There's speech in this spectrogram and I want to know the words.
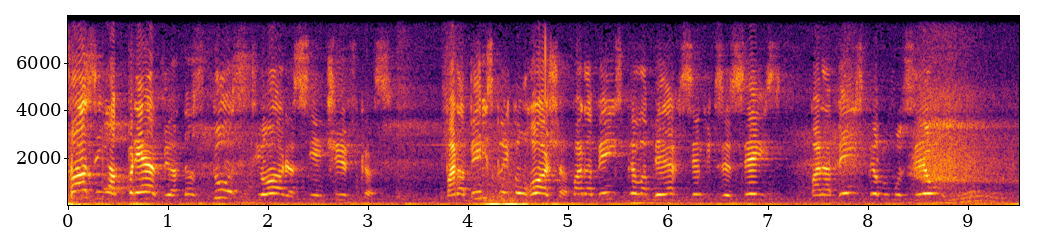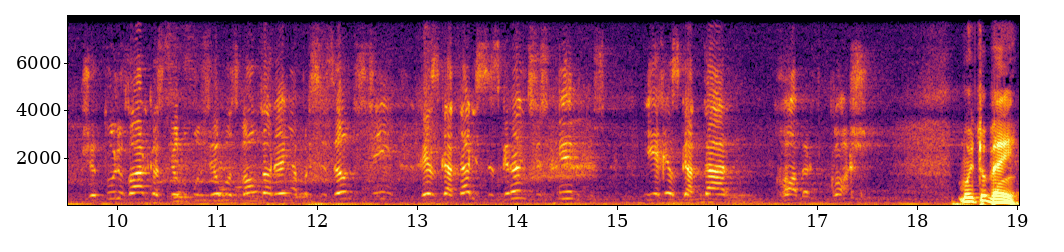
fazem a prévia das 12 horas científicas. Parabéns, Cleiton Rocha, parabéns pela BR-116, parabéns pelo Museu Getúlio Vargas, pelo Museu Oswaldo Aranha. Precisamos sim resgatar esses grandes espíritos e resgatar Robert Koch. Muito bem.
